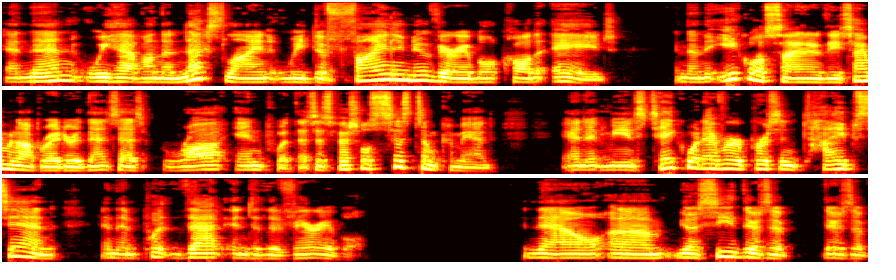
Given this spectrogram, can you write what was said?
And then we have on the next line, we define a new variable called age, and then the equal sign or the assignment operator then says raw input. That's a special system command. And it means take whatever a person types in and then put that into the variable. Now, um, you'll see there's a there's a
